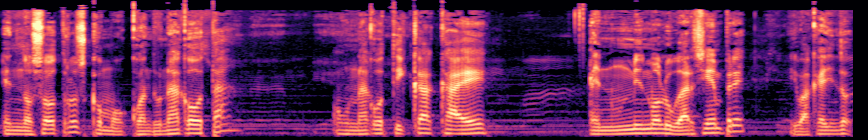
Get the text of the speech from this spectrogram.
en nosotros como cuando una gota una gotica cae en un mismo lugar siempre y va cayendo.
